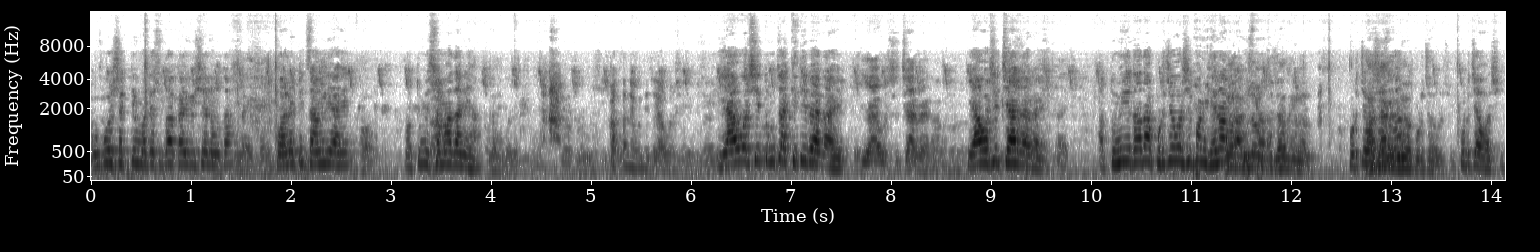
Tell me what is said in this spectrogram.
उगवण शक्तीमध्ये सुद्धा काही विषय नव्हता? क्वालिटी चांगली आहे? हो. मग तुम्ही समाधानी आहात? नंबर यावर्षी. तुमच्या किती बॅग आहेत? या वर्षी चार बॅग. यावर्षी चार बॅग आहेत. आता तुम्ही दादा पुढच्या वर्षी पण घेणार का? पुढच्या वर्षी विस्तार? जास्त घेणार. पुढच्या हा, वर्षी घेणार? पुढच्या वर्षी. पुढच्या वर्षी.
